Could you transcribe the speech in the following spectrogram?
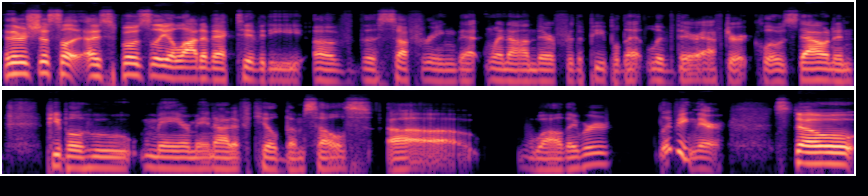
and there was just uh, supposedly a lot of activity of the suffering that went on there for the people that lived there after it closed down, and people who may or may not have killed themselves uh, while they were living there. So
